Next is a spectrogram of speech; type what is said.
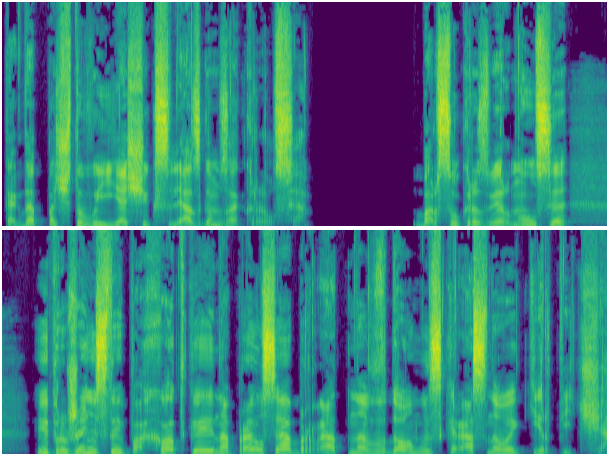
когда почтовый ящик с лязгом закрылся. Барсук развернулся и пружинистой походкой направился обратно в дом из красного кирпича.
